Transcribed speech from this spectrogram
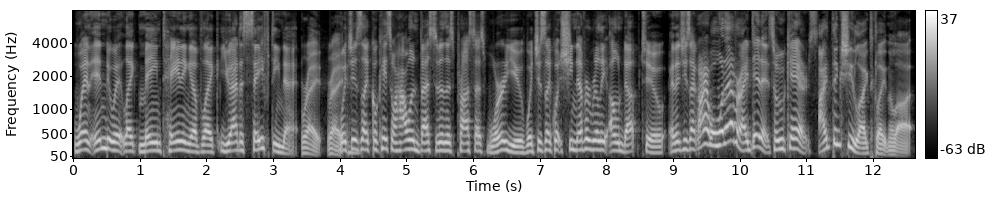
went into it like maintaining of like you had a safety net right, right. which is like okay so how invested in this process were you which is like what she never really owned up to and then she's like all right well whatever i did it so who cares I think she liked Clayton a lot,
